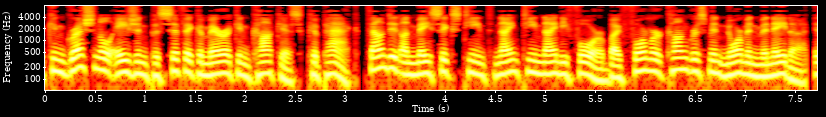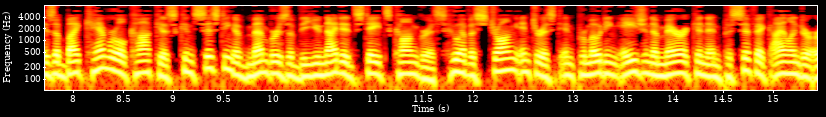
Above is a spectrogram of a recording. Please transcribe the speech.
The Congressional Asian Pacific American Caucus founded on May 16, 1994 by former Congressman Norman Mineta, is a bicameral caucus consisting of members of the United States Congress who have a strong interest in promoting Asian American and Pacific Islander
